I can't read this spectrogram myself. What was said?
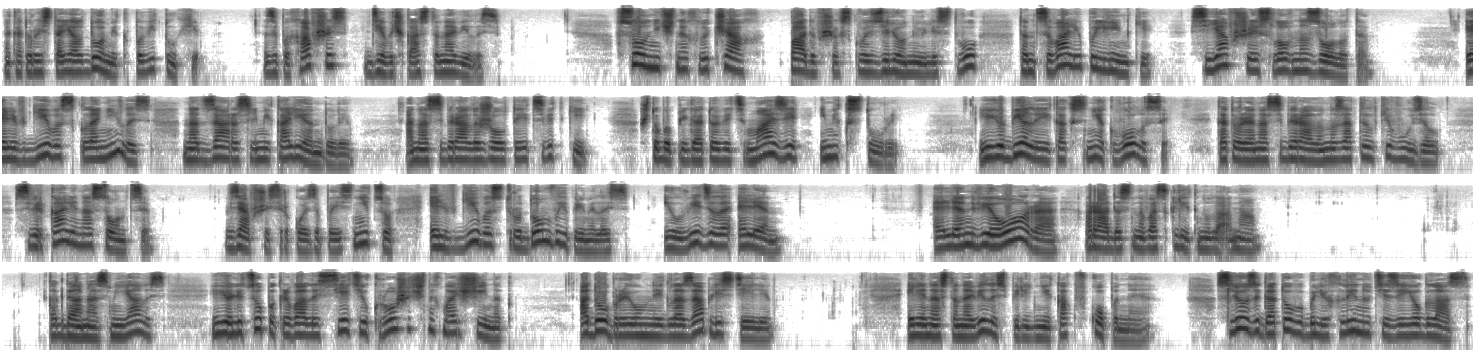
на которой стоял домик повитухи. Запыхавшись, девочка остановилась. В солнечных лучах, падавших сквозь зеленую листву, танцевали пылинки, сиявшие словно золото. Эльф Гива склонилась над зарослями календулы. Она собирала желтые цветки, чтобы приготовить мази и микстуры. Ее белые, как снег, волосы которые она собирала на затылке в узел, сверкали на солнце. Взявшись рукой за поясницу, Эльфгива с трудом выпрямилась и увидела Элен. «Элен Виора!» — радостно воскликнула она. Когда она смеялась, ее лицо покрывалось сетью крошечных морщинок, а добрые умные глаза блестели. Элена остановилась перед ней, как вкопанная. Слезы готовы были хлынуть из ее глаз.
